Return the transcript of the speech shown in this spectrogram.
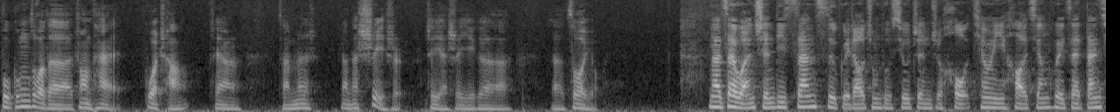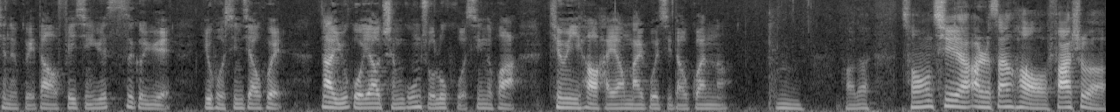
不工作的状态过长，这样咱们让它试一试，这也是一个呃作用。那在完成第三次轨道中途修正之后，天问一号将会在当前的轨道飞行约四个月，与火星交会。那如果要成功着陆火星的话，天问一号还要迈过几道关呢？嗯，好的。从七月二十三号发射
